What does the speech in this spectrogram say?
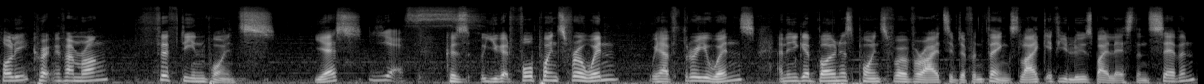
Holly, correct me if I'm wrong, 15 points. Yes? Yes. because you get four points for a win. We have three wins, and then you get bonus points for a variety of different things, like if you lose by less than seven,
